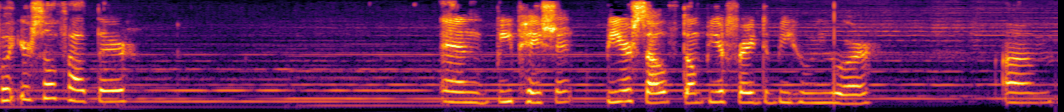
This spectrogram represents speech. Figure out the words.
put yourself out there and be patient. Be yourself. Don't be afraid to be who you are. Um,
